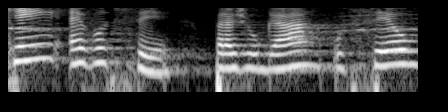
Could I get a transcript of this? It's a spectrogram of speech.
Quem é você para julgar o seu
